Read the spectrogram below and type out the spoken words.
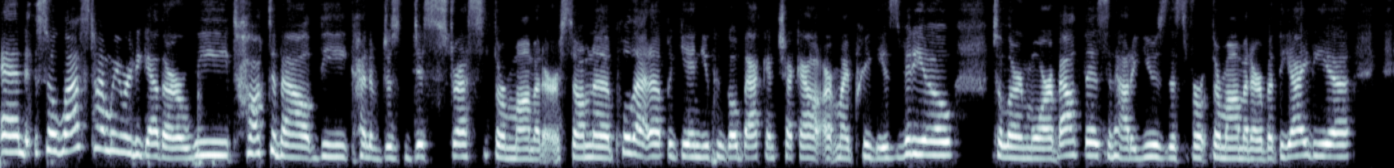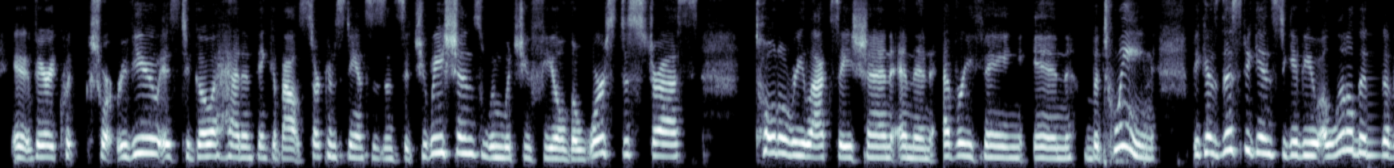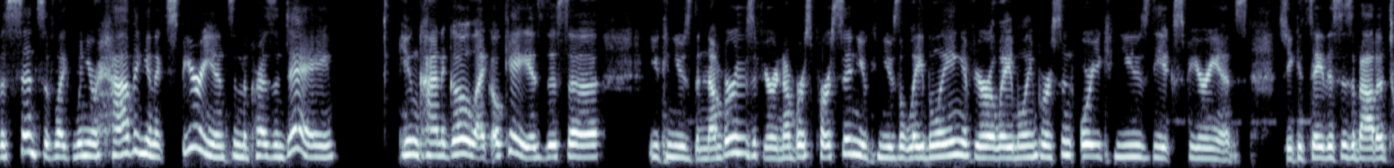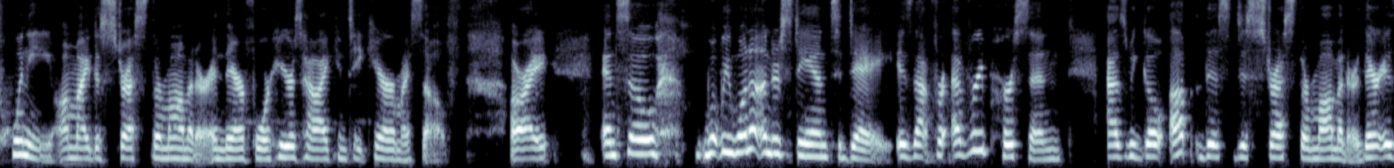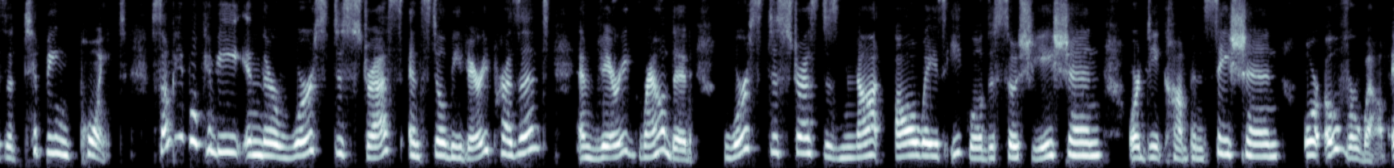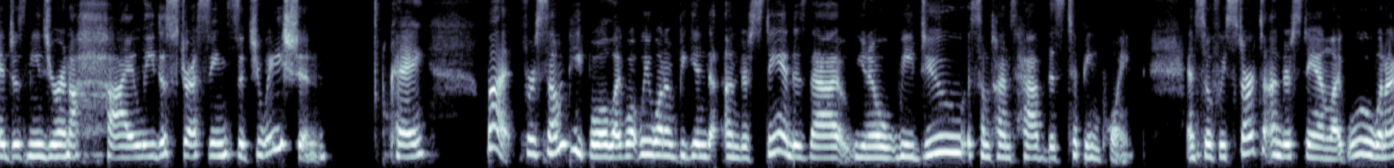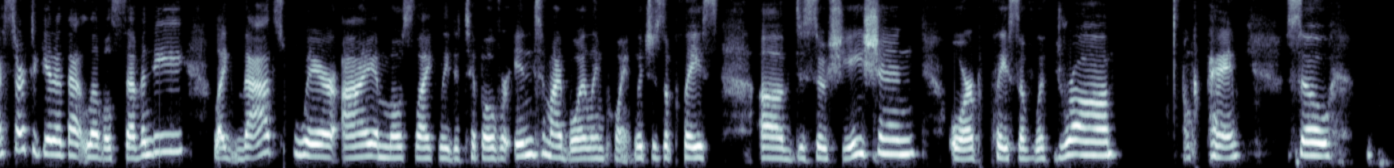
And so last time we were together, we talked about the kind of just distress thermometer. So I'm going to pull that up again. You can go back and check out our, my previous video to learn more about this and how to use this thermometer. But the idea, a very quick, short review, is to go ahead and think about circumstances and situations in which you feel the worst distress total relaxation, and then everything in between, because this begins to give you a little bit of a sense of like when you're having an experience in the present day, you can kind of go like, okay, is this a you can use the numbers if you're a numbers person, you can use a labeling if you're a labeling person, or you can use the experience. So you could say, This is about a 20 on my distress thermometer, and therefore here's how I can take care of myself. All right. And so, what we want to understand today is that for every person, as we go up this distress thermometer, there is a tipping point. Some people can be in their worst distress and still be very present and very grounded. Worst distress does not always equal dissociation or decompensation or overwhelm. It just means you're in a highly distressing situation. Okay. But for some people, like what we want to begin to understand is that, you know, we do sometimes have this tipping point. And so if we start to understand, like, ooh, when I start to get at that level 70, like that's where I am most likely to tip over into my boiling point, which is a place of dissociation or a place of withdrawal. Okay. So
